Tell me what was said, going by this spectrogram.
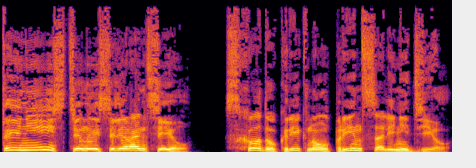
Ты не истинный Селерантил! Сходу крикнул принц Оленидил.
